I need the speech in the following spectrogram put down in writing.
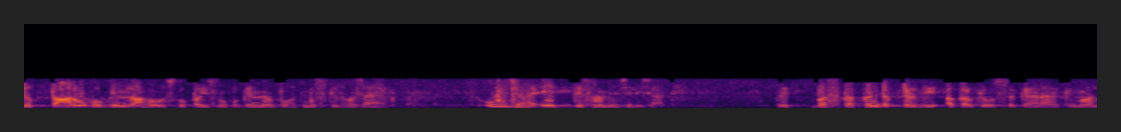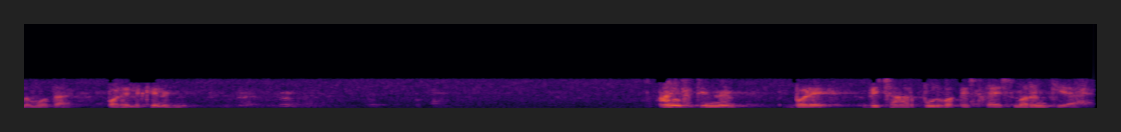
जो तारों को गिन रहा हो, उसको पैसों को गिनना बहुत मुश्किल हो जाएगा। ऊर्जा एक दिशा में चली जाती। तो एक बस का कंडक्टर भी अकड़ के उससे कह रहा है कि मालूम होता है, पढ़े लिखे नहीं आइंस्टीन ने बड़े विचार पूर्वक इसका स्मरण किया है।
